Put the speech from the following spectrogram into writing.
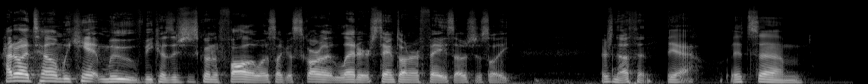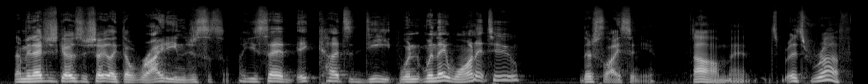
How do I tell them we can't move because it's just going to follow us like a scarlet letter stamped on our face? I was just like, "There's nothing." Yeah, it's um. I mean, that just goes to show you, like the writing, just like you said, it cuts deep. When when they want it to, they're slicing you. Oh man, it's it's rough,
